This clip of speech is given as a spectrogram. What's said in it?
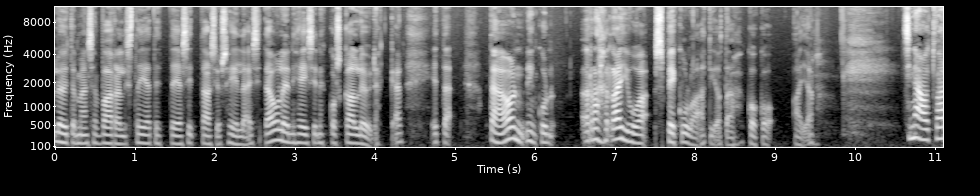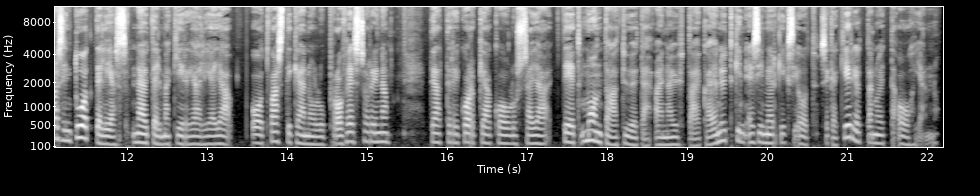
löytämänsä vaarallista jätettä ja sitten taas jos heillä ei sitä ole, niin he ei sinne koskaan löydäkään. Että tämä on niin kuin ra- rajua spekulaatiota koko ajan. Sinä olet varsin tuottelias näytelmäkirjailija ja olet vastikään ollut professorina teatterikorkeakoulussa ja teet montaa työtä aina yhtä aikaa. Ja nytkin esimerkiksi olet sekä kirjoittanut että ohjannut.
